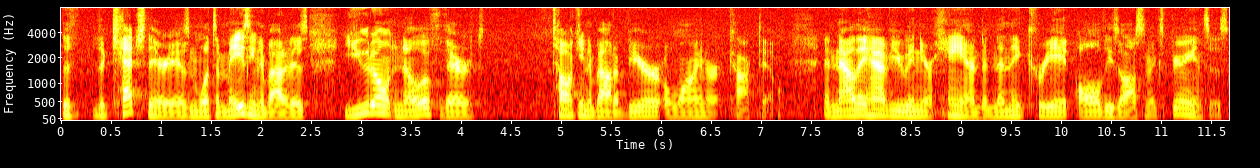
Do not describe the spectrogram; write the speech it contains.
The the catch there is, and what's amazing about it is, you don't know if they're talking about a beer, a wine, or a cocktail. And now they have you in your hand, and then they create all these awesome experiences.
